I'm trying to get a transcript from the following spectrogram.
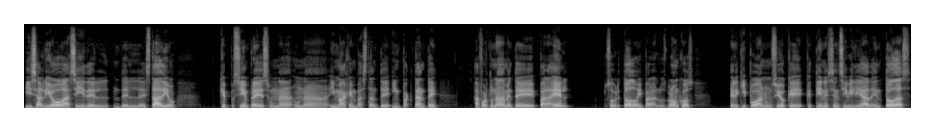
y salió así del, del estadio, que pues, siempre es una, una imagen bastante impactante. Afortunadamente para él, sobre todo y para los Broncos. El equipo anunció que, tiene sensibilidad en todas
